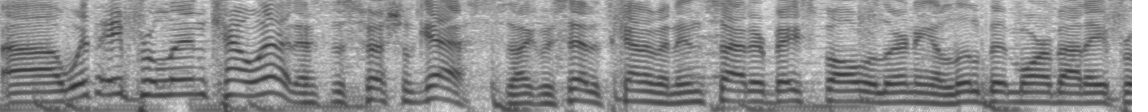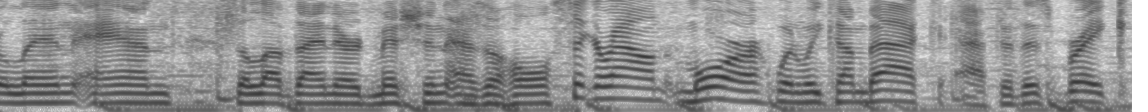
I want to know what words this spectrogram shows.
Uh, with April Lynn Cowett as the special guest. Like we said, it's kind of an insider baseball. We're learning a little bit more about April Lynn and the Love Thy Nerd mission as a whole. Stick around, more when we come back after this break.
